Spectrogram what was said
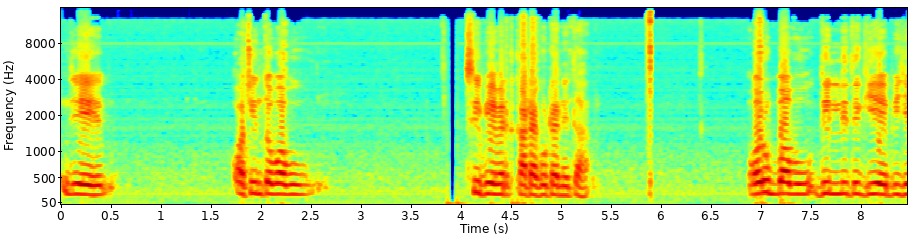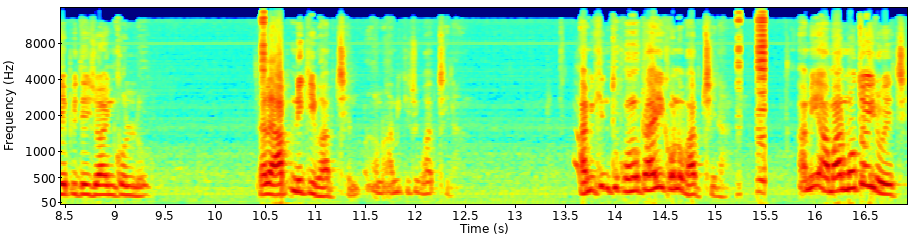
যে অচিন্তবাবু, সিপিএমের কাটাকুটা নেতা, অরূপবাবু দিল্লিতে গিয়ে বিজেপিতে জয়েন করল, তাহলে আপনি কি ভাবছেন? আমি কিছু ভাবছি না। আমি কিন্তু কোনোটাই কোনো ভাবছি না। আমি আমার মতোই রয়েছি।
